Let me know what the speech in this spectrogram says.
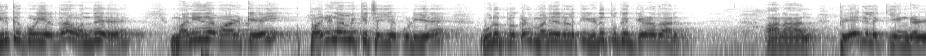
இருக்கக்கூடியது தான் வந்து மனித வாழ்க்கையை பரிணமிக்க செய்யக்கூடிய உறுப்புகள் மனிதர்களுக்கு இடுப்புக்கும் கீழே தான் இருக்குது ஆனால் பேரிலக்கியங்கள்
